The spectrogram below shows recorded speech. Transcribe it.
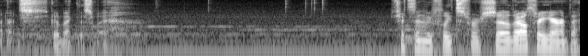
Alright, let's go back this way. Check the enemy fleets first. So they're all three here, aren't they?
